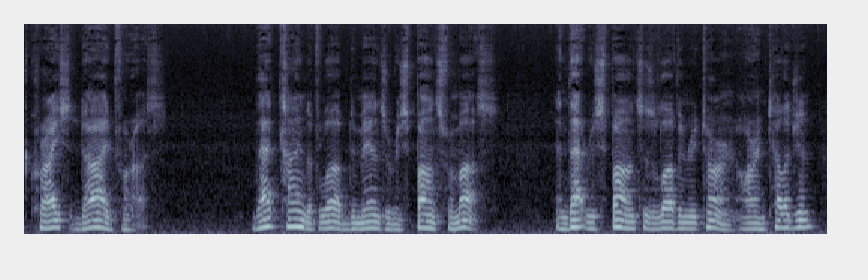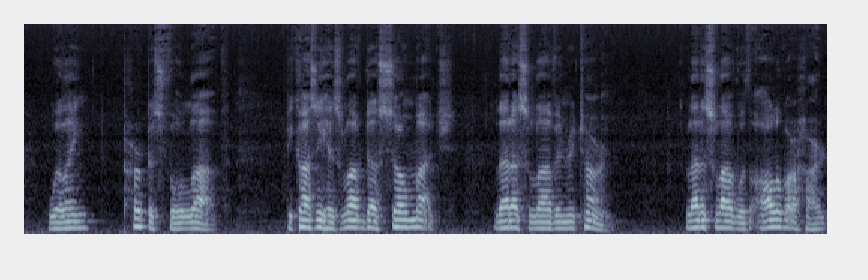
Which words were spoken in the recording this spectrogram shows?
Christ died for us. That kind of love demands a response from us, and that response is love in return, our intelligent, willing, purposeful love. Because he has loved us so much, let us love in return. Let us love with all of our heart,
